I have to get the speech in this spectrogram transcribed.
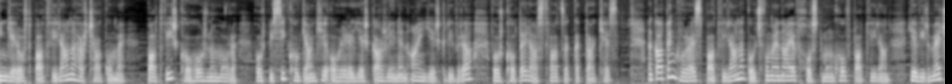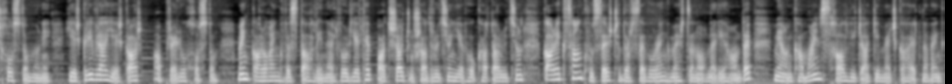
5-րդ պատվիրանը հրճակում է պատվիր քո հորն ու մորը, որpիսի քո կյանքի օրերը երկար լինեն այն երկրի վրա, որ քո Տեր Աստվածը կտա քեզ։ Նկատենք, որ այս պատվիրանը կոչվում է նաև խոստմունքով պատվիրան եւ իր մեջ խոստում ունի երկրի վրա երկար ապրելու խոստում։ Մենք կարող ենք վստահ լինել, որ եթե պատշաճ ուշադրություն եւ հոգատարություն կարեկցանք ու սեր չդրսևորենք մեր ծնողների հանդեպ, միանգամայն սխալ վիճակի մեջ կհայտնվենք,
